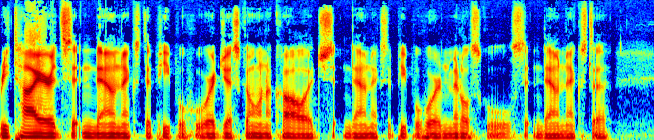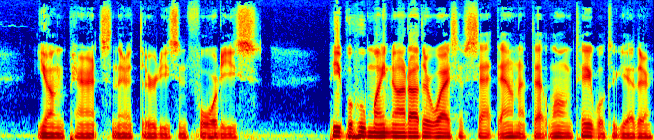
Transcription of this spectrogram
retired sitting down next to people who are just going to college, sitting down next to people who are in middle school, sitting down next to young parents in their 30s and 40s, people who might not otherwise have sat down at that long table together.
